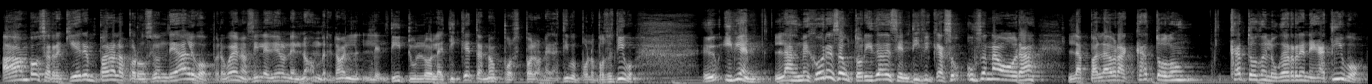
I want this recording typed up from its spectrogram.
Ambos se requieren para la producción de algo. Pero bueno, así le dieron el nombre, ¿no? el, título, la etiqueta, ¿no? Pues polo negativo, polo positivo. Eh, y bien, las mejores autoridades científicas usan ahora la palabra cátodo, cátodo en lugar de negativo,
